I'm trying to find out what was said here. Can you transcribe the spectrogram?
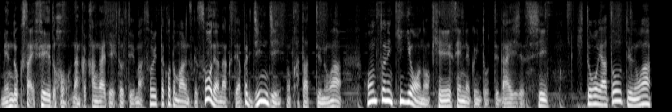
面倒くさい制度をなんか考えてる人っていう、まあ、そういったこともあるんですけどそうではなくてやっぱり人事の方っていうのは本当に企業の経営戦略にとって大事ですし人を雇うというのは、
